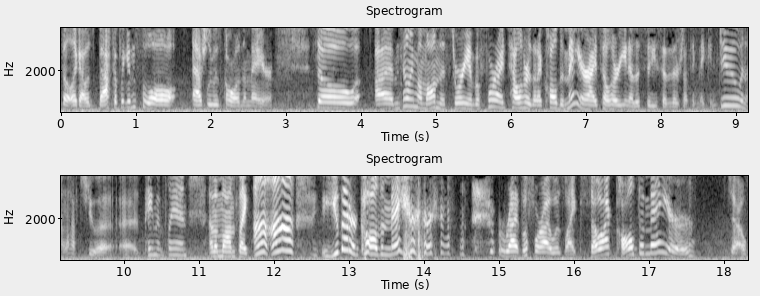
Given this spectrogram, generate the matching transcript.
Felt like I was back up against the wall. Ashley was calling the mayor. So I'm telling my mom this story, and before I tell her that I called the mayor, I tell her, you know, the city said there's nothing they can do, and that we'll have to do a, a payment plan. And my mom's like, uh uh you better call the mayor. right before I was like, so I called the mayor. So,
